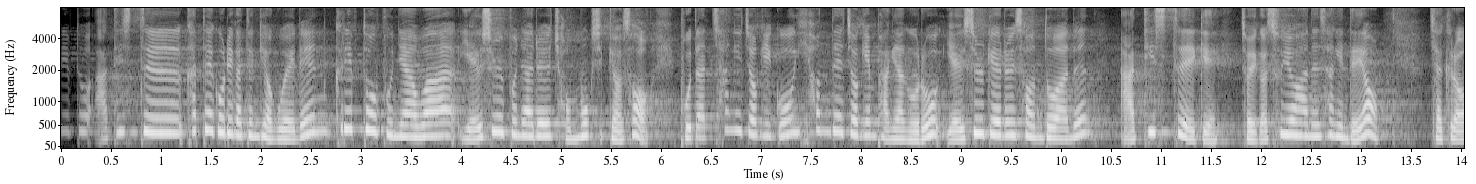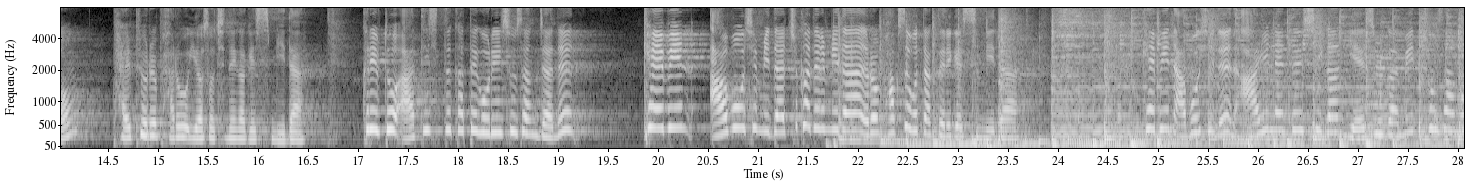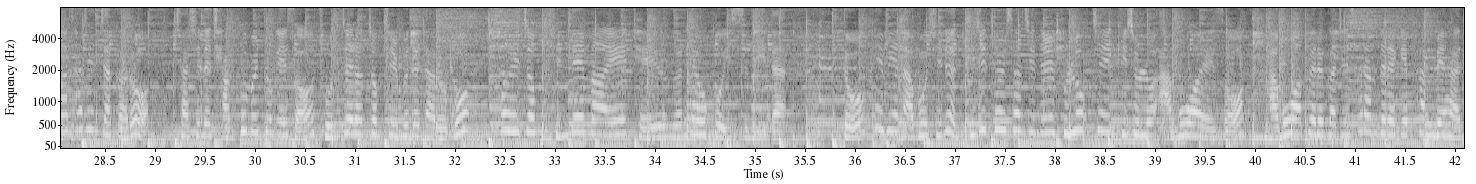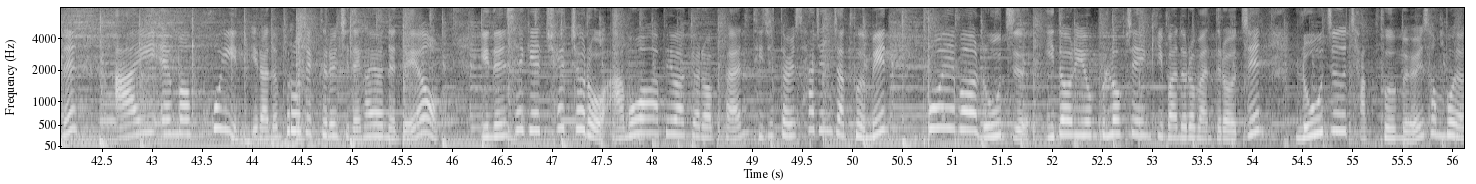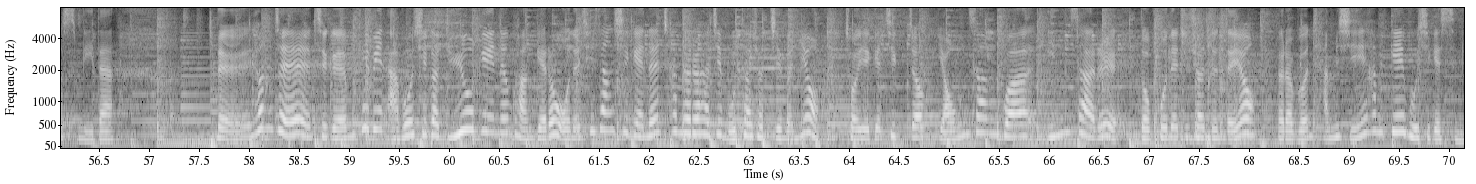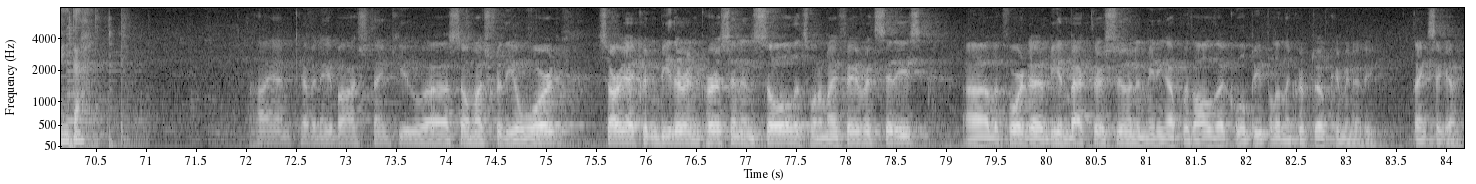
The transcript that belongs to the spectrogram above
crypto 아티스트 카테고리 같은 경우에는 crypto 분야와 예술 분야를 접목시켜서 보다 창의적이고 현대적인 방향으로 예술계를 선도하는 아티스트에게 저희가 수여하는 상인데요. 자, 그럼 발표를 바로 이어서 진행하겠습니다. crypto 아티스트 카테고리 수상자는 케빈 아보시입니다. 축하드립니다. 여러분 박수 부탁드리겠습니다. 케빈 아보시는 아일랜드 시각 예술가 및 초상화 사진작가로 자신의 작품을 통해서 존재론적 질문을 다루고 사회적 딜레마에 대응을 해오고 있습니다. 또 케빈 아보시는 디지털 사진을 블록체인 기술로 암호화해서 암호화폐를 가진 사람들에게 판매하는 I am a coin이라는 프로젝트를 진행하였는데요. 이는 세계 최초로 암호화폐와 결합한 디지털 사진 작품인 Forever Rose 이더리움 블록체인 기반으로 만들어진 Rose 작품을 선보였습니다. 네, 현재 지금 케빈 아보시가 뉴욕에 있는 관계로 오늘 시상식에는 참여를 하지 못하셨지만요. 저희에게 직접 영상과 인사를 또 보내주셨는데요. 여러분 잠시 함께 보시겠습니다. Hi, I'm Kevin Abosh. Thank you uh, so much for the award. Sorry I couldn't be there in person in Seoul. It's one of my favorite cities. Uh, look forward to being back there soon and meeting up with all the cool people in the crypto community. Thanks again.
